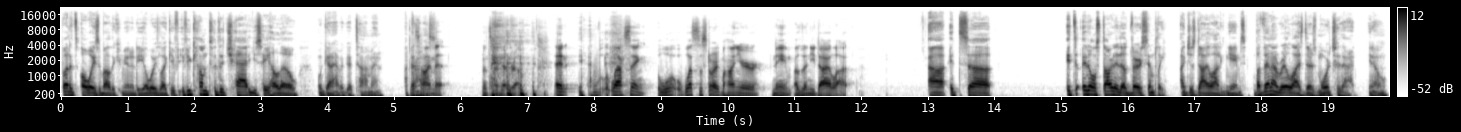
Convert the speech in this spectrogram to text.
But it's always about the community. Always like if, if you come to the chat, you say hello, we're gonna have a good time, man. I That's how I met. How I met Rob. and w- last thing, what's the story behind your name other than you die a lot? Uh, it's uh, it's it all started out very simply. I just die a lot in games, but then I realized there's more to that. You know,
